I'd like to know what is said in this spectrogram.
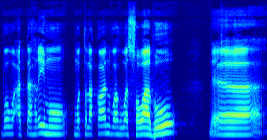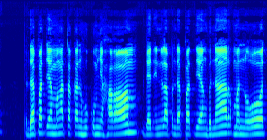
bahwa at-tahrimu mutlaqan wa huwa sawabu. Eh, pendapat yang mengatakan hukumnya haram dan inilah pendapat yang benar menurut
